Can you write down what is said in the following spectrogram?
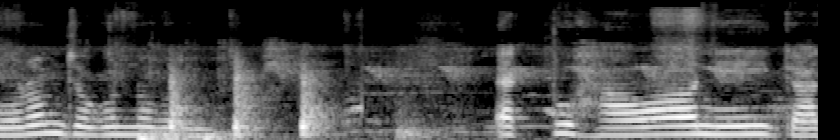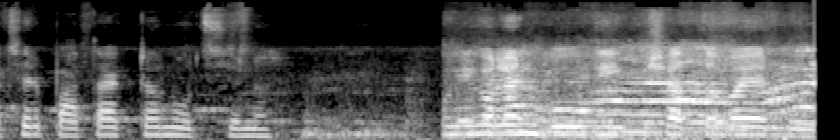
গরম, জঘন্য গরম। একটু হাওয়া নেই, গাছের পাতা একটা নড়ছে না। উনি হলেন বৌদি সত্যবাইয়ের বউ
